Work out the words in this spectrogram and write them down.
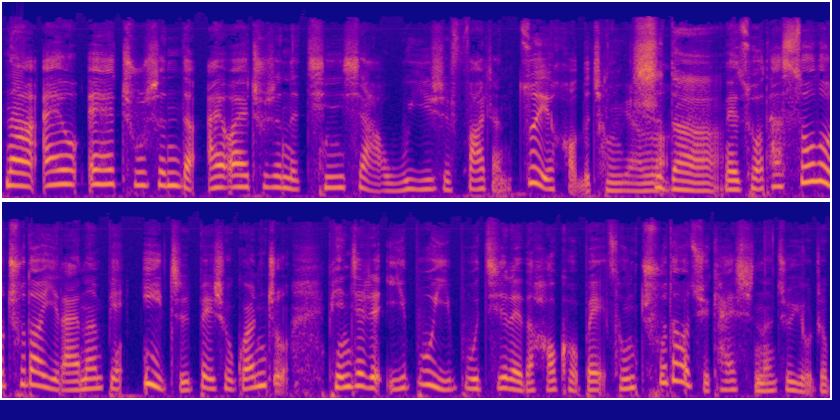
那 I O I 出身的 I O I 出身的青夏，无疑是发展最好的成员了。是的，没错，他 solo 出道以来呢，便一直备受关注，凭借着一步一步积累的好口碑。从出道曲开始呢，就有着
